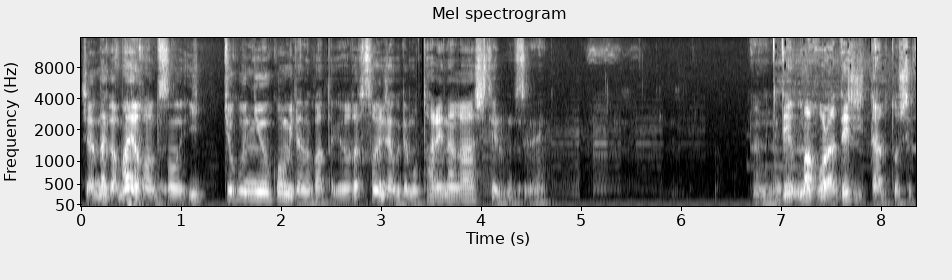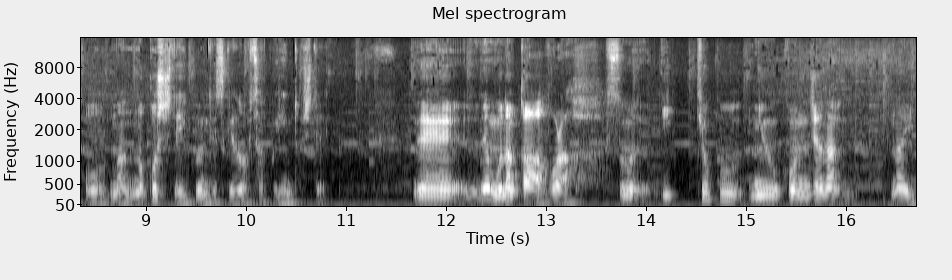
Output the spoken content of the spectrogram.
じゃあなんか前はほんとその一曲入稿みたいなのがあったけどだからそういうんじゃなくてもう垂れ流してるんですよね。うん、でまあほらデジタルとしてこう、まあ、残していくんですけど作品として。ででもなんかほらその一曲入魂じゃなない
